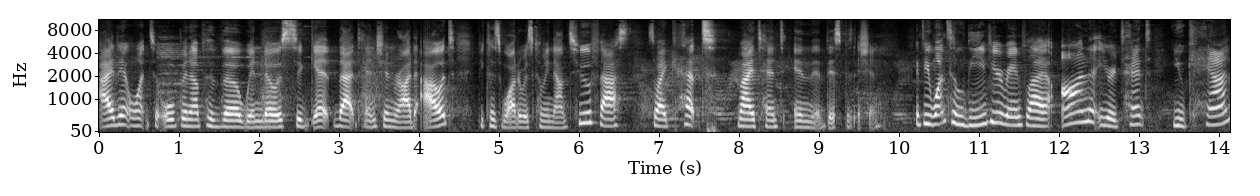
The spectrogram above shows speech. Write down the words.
I didn't want to open up the windows to get that tension rod out because water was coming down too fast. So I kept my tent in this position. If you want to leave your rainfly on your tent, you can,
